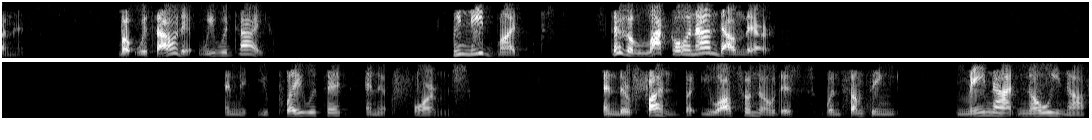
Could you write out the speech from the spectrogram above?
on it. But without it, we would die. We need mud. There's a lot going on down there. And you play with it, and it forms. And they're fun, but you also notice when something may not know enough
